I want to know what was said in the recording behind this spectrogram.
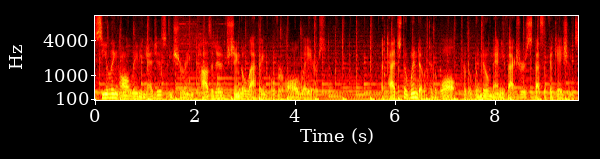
sealing all leading edges ensuring positive shingle lapping over all layers. Attach the window to the wall per the window manufacturer's specifications.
